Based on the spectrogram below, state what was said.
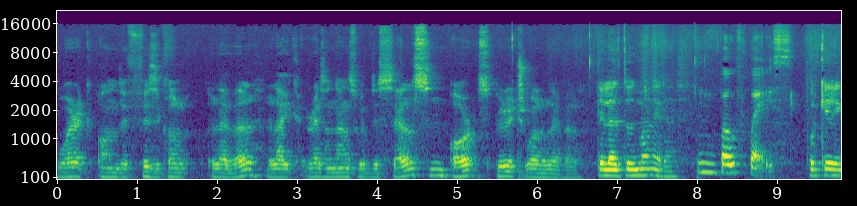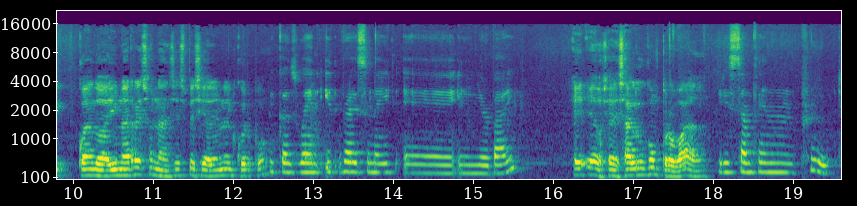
work on the physical level, like resonance with the cells, Mm. or spiritual level. De las dos maneras. In both ways. Porque cuando hay una resonancia especial en el cuerpo, Because when it resonates uh, in your body, eh, eh, o sea, es algo comprobado. it is something proved.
